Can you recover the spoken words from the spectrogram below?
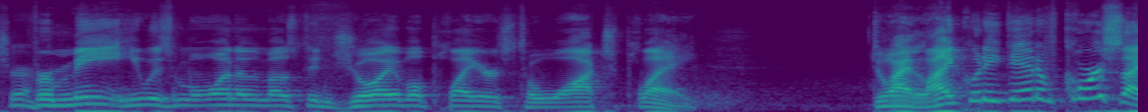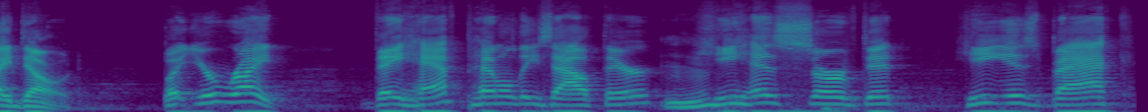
Sure. For me, he was one of the most enjoyable players to watch play. Do I like what he did? Of course I don't. But you're right. They have penalties out there. He has served it. He is back.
